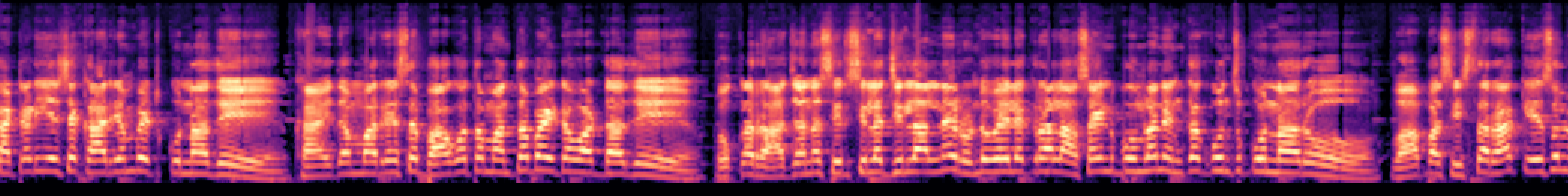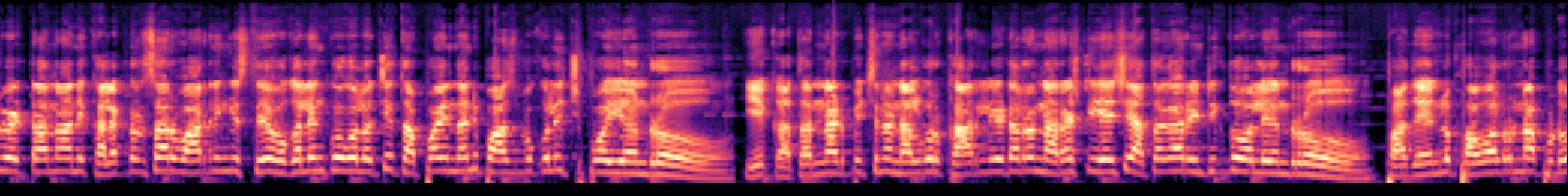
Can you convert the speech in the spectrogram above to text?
కట్టడి చేసే కార్యం పెట్టుకున్నది. కాగితం మర్రేస్తే భాగవతం అంతా బయట పడ్డది ఒక రాజన్న సిరిసిల్ల జిల్లాలనే రెండు వేల ఎకరాల అసైన్ భూములను వెనక గుంజుకున్నారు. వాపస్ ఇస్తారా కేసులు పెట్టానా అని కలెక్టర్ సార్ వార్నింగ్ ఇస్తే ఒకలింకొకలు వచ్చి తప్పైందని పాస్బుక్లు ఇచ్చిపోయిండ్రు ఈ కథను నడిపించిన నలుగురు కార్ లీడర్లను అరెస్ట్ చేసి అత్తగారి ఇంటికి తోలేండ్రు పదేండ్లు పవర్ ఉన్నప్పుడు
